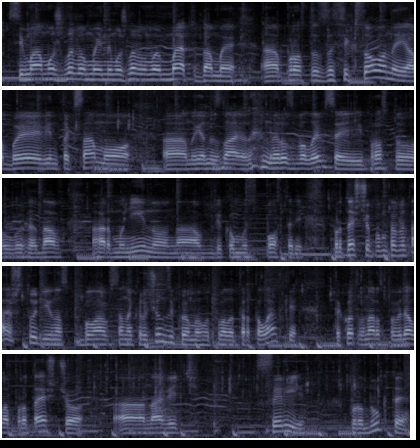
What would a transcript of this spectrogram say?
всіма можливими і неможливими методами е, просто зафіксований, аби він так само, е, ну я не знаю, не розвалився і просто виглядав гармонійно на якомусь постері. Про те, що пам'ятаєш, в студії у нас була Оксана Кричун, з якою ми готували тарталетки. Так от вона розповідала про те, що е, навіть сирі продукти.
